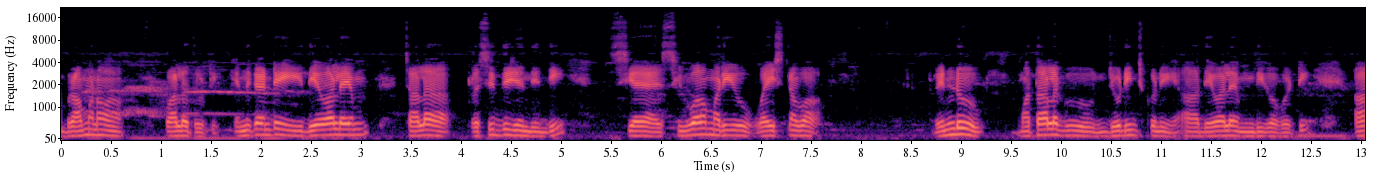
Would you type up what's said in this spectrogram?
బ్రాహ్మణ వాళ్ళతోటి. ఎందుకంటే ఈ దేవాలయం చాలా ప్రసిద్ధి చెందింది. శ- శివ మరియు వైష్ణవ రెండు మతాలకు జోడించుకొని ఆ దేవాలయం ఉంది కాబట్టి ఆ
